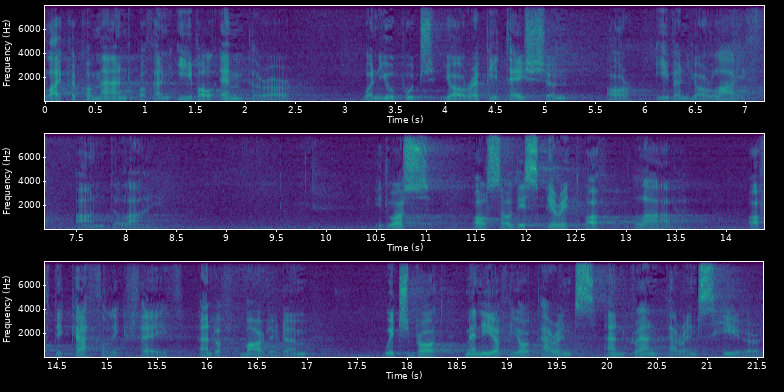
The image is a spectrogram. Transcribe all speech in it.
like a command of an evil emperor, when you put your reputation or even your life on the line. It was also the spirit of love of the Catholic faith and of martyrdom which brought many of your parents and grandparents here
